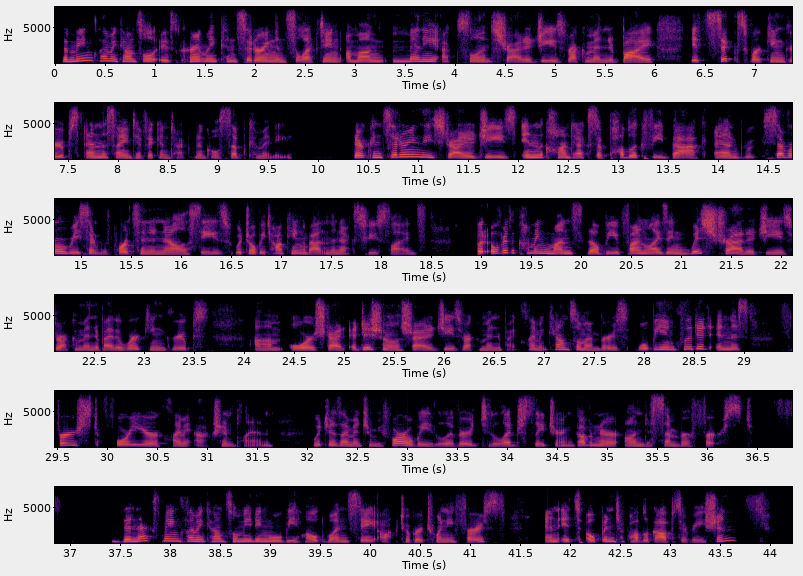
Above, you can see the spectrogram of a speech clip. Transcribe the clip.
The Maine Climate Council is currently considering and selecting among many excellent strategies recommended by its six working groups and the Scientific and Technical Subcommittee. They're considering these strategies in the context of public feedback and re several recent reports and analyses, which I'll be talking about in the next few slides. But over the coming months, they'll be finalizing which strategies recommended by the working groups um, or strat additional strategies recommended by Climate Council members will be included in this first four-year climate action plan, which, as I mentioned before, will be delivered to the legislature and governor on December 1st. The next Maine Climate Council meeting will be held Wednesday, October 21st, and it's open to public observation.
